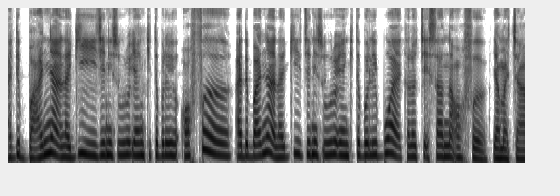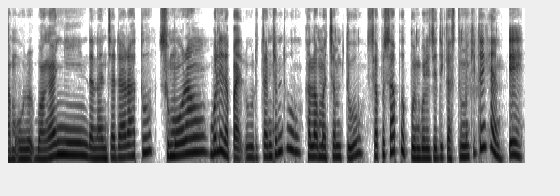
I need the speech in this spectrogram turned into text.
ada banyak lagi jenis urut yang kita boleh offer. Ada banyak lagi jenis urut yang kita boleh buat kalau Cik Sal nak offer. Yang macam urut buang angin dan lancar darah tu, semua orang boleh dapat urutan macam tu. Kalau macam tu, siapa-siapa pun boleh jadi customer kita kan? Eh,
